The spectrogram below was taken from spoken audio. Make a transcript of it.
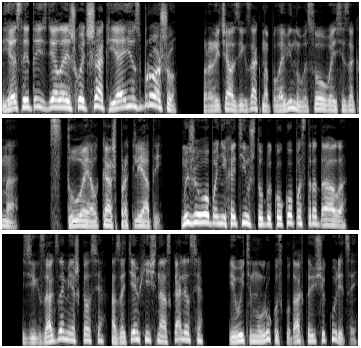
Если ты сделаешь хоть шаг, я ее сброшу!» Прорычал зигзаг наполовину, высовываясь из окна. «Стой, алкаш проклятый! Мы же оба не хотим, чтобы Коко пострадала!» Зигзаг замешкался, а затем хищно оскалился и вытянул руку с кудахтающей курицей.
